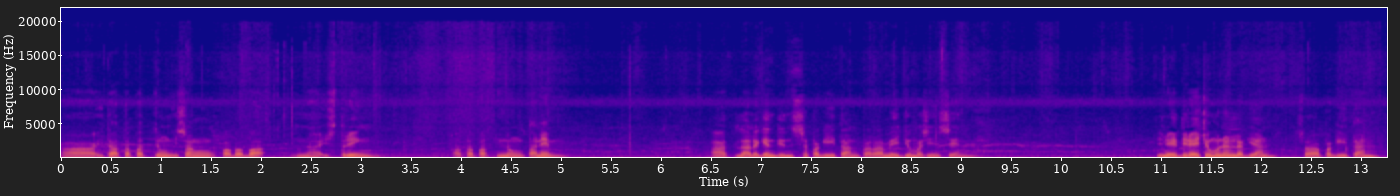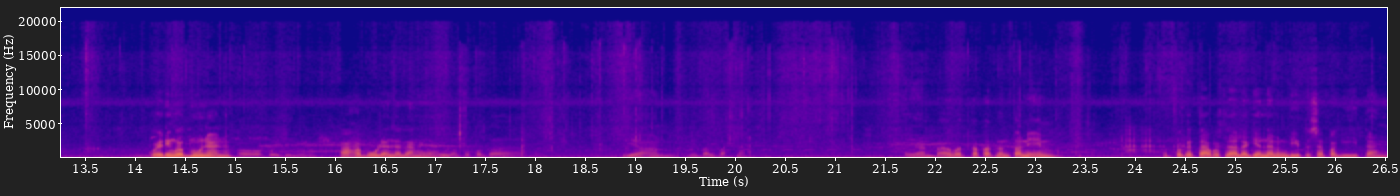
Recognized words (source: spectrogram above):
Ah, itatapat yung isang pababa na string tatapat nung tanim at lalagyan din sa pagitan para medyo masinsin. Dinidiretso mo ng lagyan sa pagitan. Pwedeng wag muna no? Oo, pwede muna. hahabulan na lang ayan. Kulang ko pagka yan may balbas na. ayan bawat tapat ng tanim. At pagkatapos lalagyan na lang dito sa pagitan.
